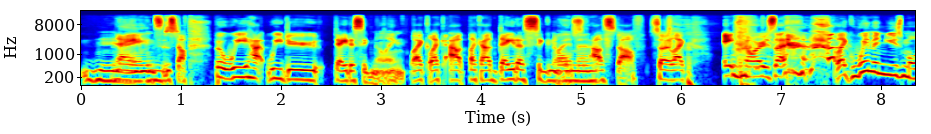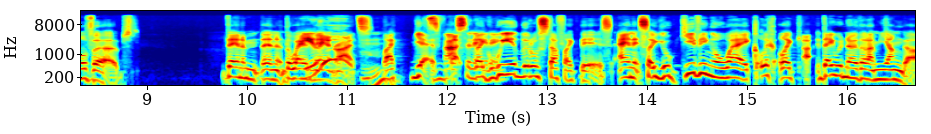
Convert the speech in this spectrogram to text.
names, Names. and stuff. But we ha- we do data signaling, like like our like our data signals Layman. our stuff. So like it knows that like women use more verbs than than the way a man Really? writes. Like yeah, like, like weird little stuff like this, and it's like you're giving away. Like, like they would know that I'm younger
